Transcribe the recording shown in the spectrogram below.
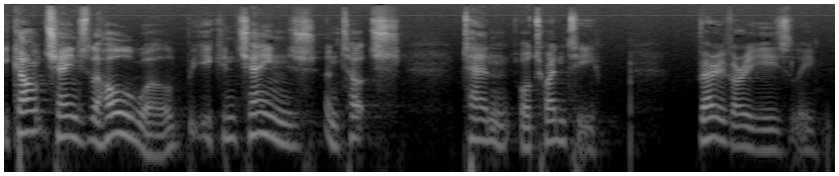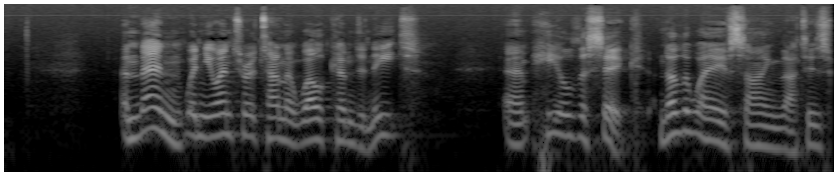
You can't change the whole world, but you can change and touch 10 or 20 very, very easily. And then, when you enter a town and welcomed and eat, um, heal the sick. Another way of saying that is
